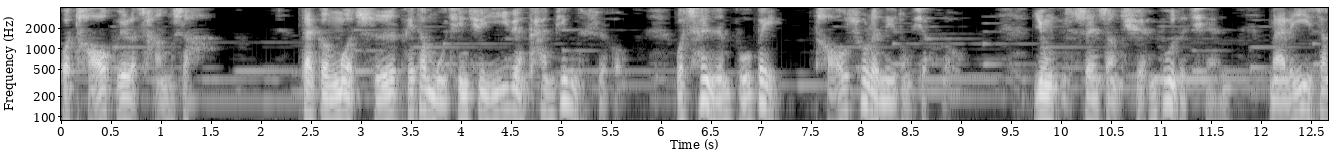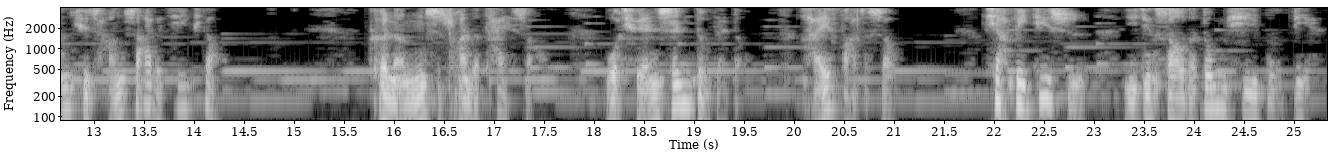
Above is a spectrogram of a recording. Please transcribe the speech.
我逃回了长沙，在耿墨池陪他母亲去医院看病的时候，我趁人不备逃出了那栋小楼，用身上全部的钱买了一张去长沙的机票。可能是穿的太少，我全身都在抖，还发着烧。下飞机时已经烧得东西不便，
